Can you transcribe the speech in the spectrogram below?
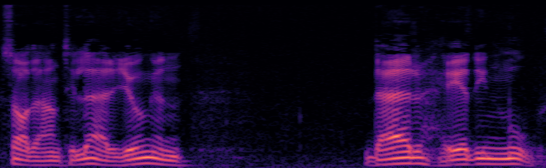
sade han till lärjungen Där är din mor.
